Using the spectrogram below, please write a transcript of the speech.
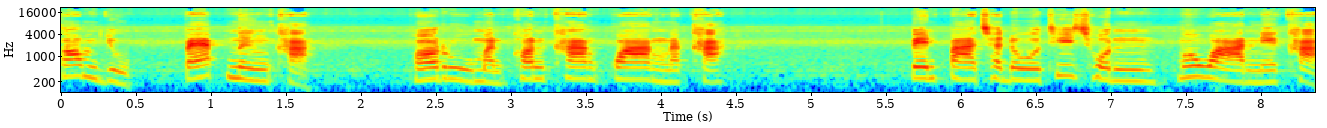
ซ่อมอยู่แป๊บหนึ่งค่ะ เพราะรูมันค่อนข้างกว้างนะคะ เป็นปลาชะโดที่ชนเมื่อวานนี้ค่ะ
